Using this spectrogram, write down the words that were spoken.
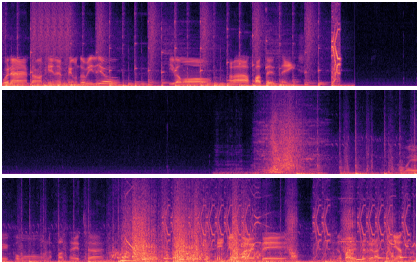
Buenas, estamos aquí en el segundo vídeo y vamos a la fase 6. Como la fase hecha. En principio parece. No parece de las coñazas.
